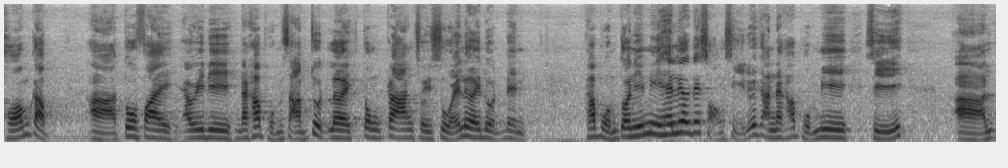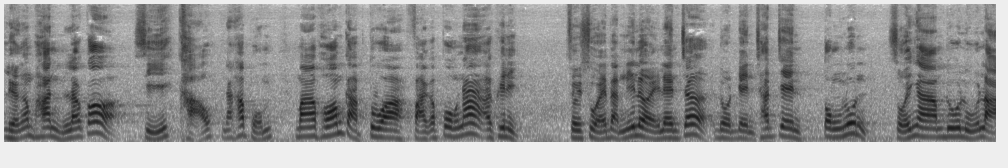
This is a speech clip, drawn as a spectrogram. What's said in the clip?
พร้อมกับตัวไฟ LED นะครับผม 3 จุดเลยตรงกลางสวยๆ เลยโดดเด่นครับผมตัวนี้มีให้เลือกได้ 2 สีด้วยกันนะครับผมมีสี เหลืองอำพันธ์แล้วก็สีขาวนะครับผมมาพร้อมกับตัวฝากระโปรงหน้าอะคริลิกสวยๆ แบบนี้เลยเลนเจอร์โดดเด่นชัดเจน ตรงรุ่น สวยงามดูหรูหรา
